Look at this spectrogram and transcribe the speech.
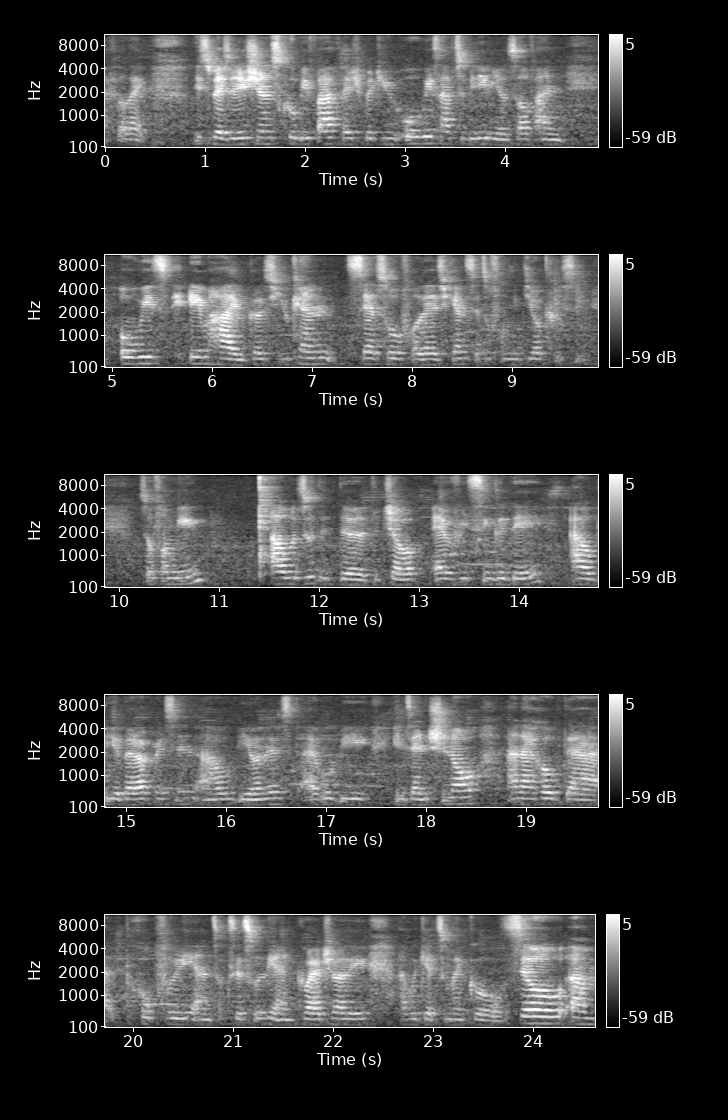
I feel like these resolutions could be far-fetched but you always have to believe in yourself and always aim high because you can settle for less, you can settle for mediocrity. So for me, I will do the, the, the job every single day I will be a better person, I will be honest, I will be intentional and I hope that hopefully and successfully and gradually I will get to my goals. So um,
